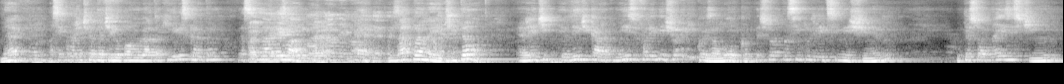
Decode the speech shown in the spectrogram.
Né? Assim como a gente canta Tira o Pau no Gato aqui, eles cantam essas Ah, áreas lá. Não, não, É, exatamente. Então, a gente, eu dei de cara com isso e falei, bicho, olha que coisa louca. O pessoal está simplesmente se mexendo, o pessoal está existindo.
